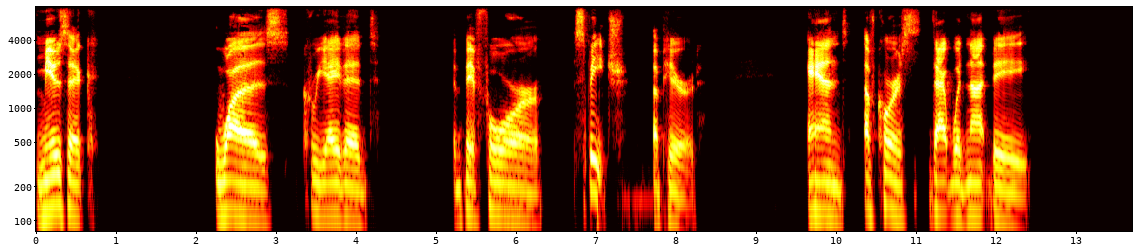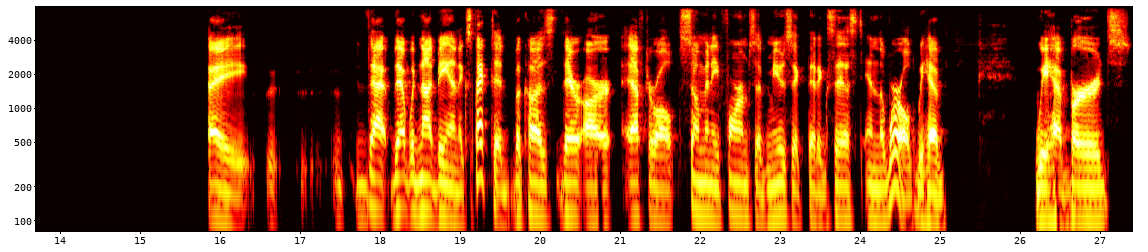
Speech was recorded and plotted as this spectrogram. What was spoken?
music was created before speech appeared. And of course, that would not be a that that would not be unexpected because there are after all so many forms of music that exist in the world. We have we have birds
